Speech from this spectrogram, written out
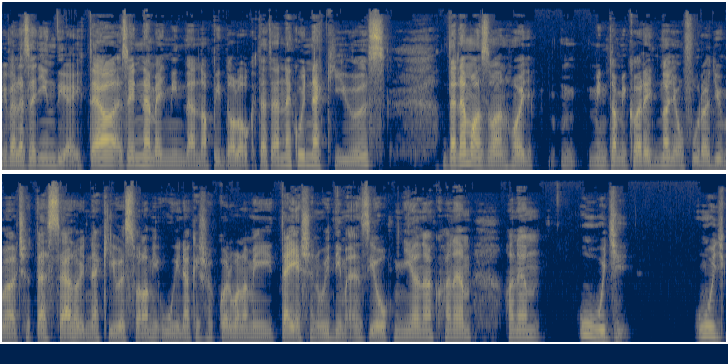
mivel ez egy indiai tea, ez egy nem egy mindennapi dolog. Tehát ennek úgy nekiülsz, de nem az van, hogy mint amikor egy nagyon fura gyümölcsöt eszel, hogy nekiülsz valami újnak, és akkor valami teljesen új dimenziók nyílnak, hanem, hanem úgy, úgy,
